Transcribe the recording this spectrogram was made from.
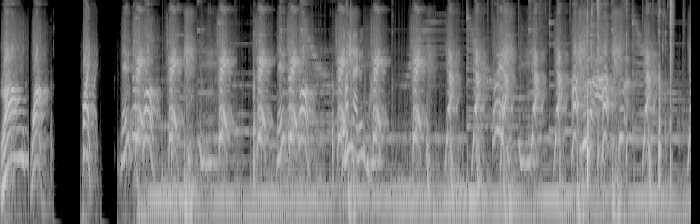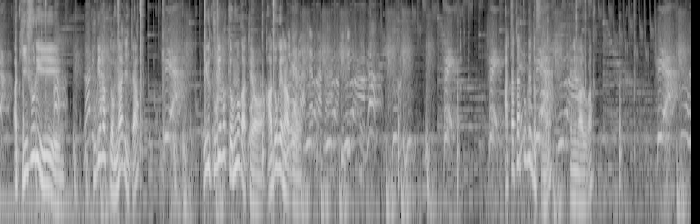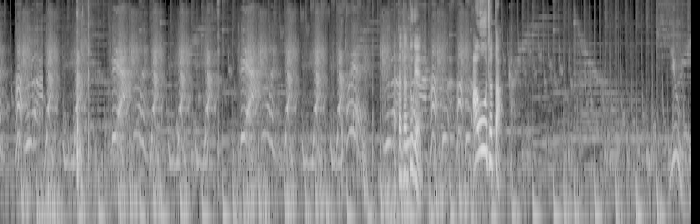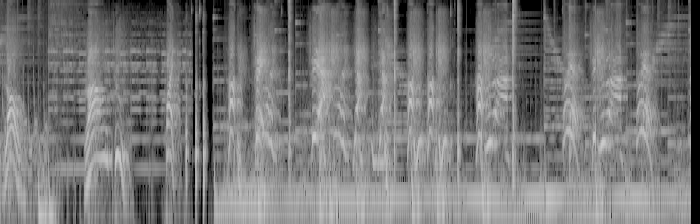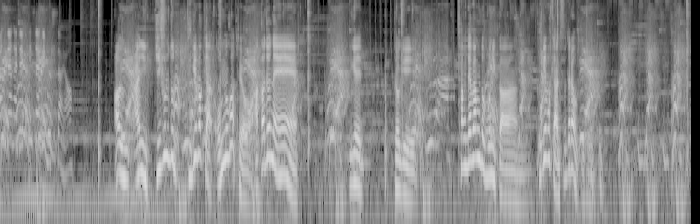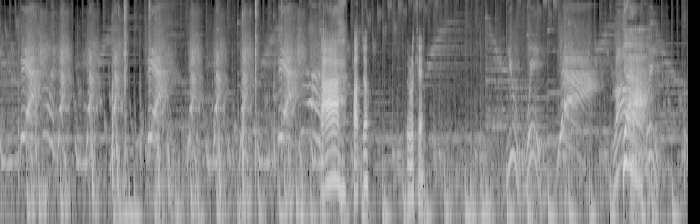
Round one. Fight. 애니마룬 형. 아 기술이 두 개밖에 없나 진짜? 이거 두 개밖에 없는 것 같아요. 아도겐하고. 아따따 뚜개도 쓰네. 애니마루가. 아따따 뚜개. 아우 졌다. You low. Round two. Fight. 황당하게 필살기 못 써요. 아유, 아니 기술도 두 개밖에 없는 것 같아요. 아까 전에 이게 저기 상대방도 보니까 두 개밖에 안 쓰더라고 기술. 아 봤죠? 이렇게 You win. Round Yeah. three.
